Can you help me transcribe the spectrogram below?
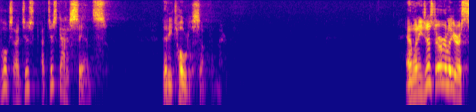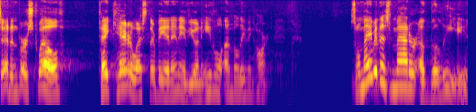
Folks, I just, I just got a sense that he told us something there. And when he just earlier said in verse 12, take care lest there be in any of you an evil, unbelieving heart. So maybe this matter of belief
